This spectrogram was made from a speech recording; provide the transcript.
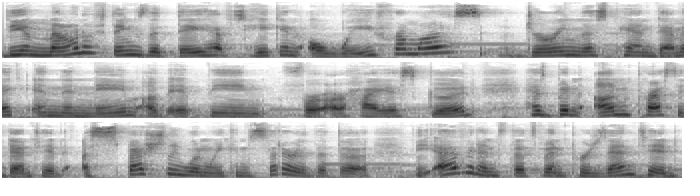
the amount of things that they have taken away from us during this pandemic in the name of it being for our highest good has been unprecedented, especially when we consider that the, the evidence that's been presented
